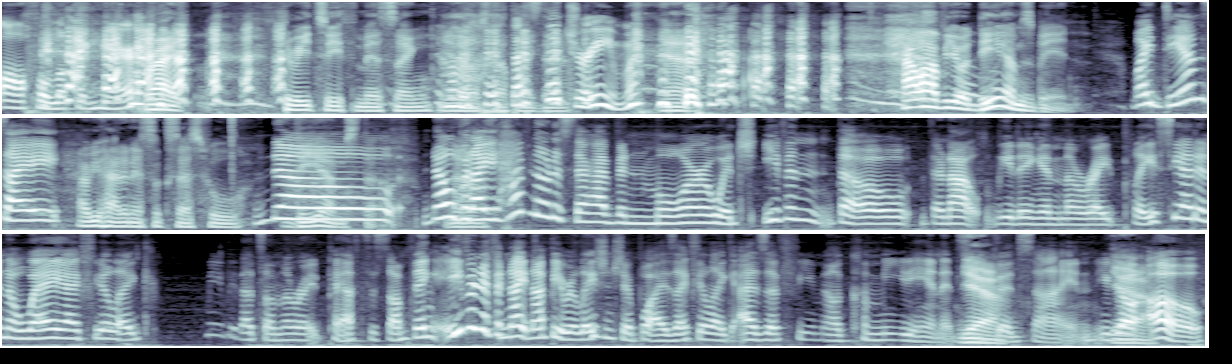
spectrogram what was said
awful looking here. Right. Three teeth missing. You know, stuff That's like the dream. Yeah. How have your DMs been? My DMs, I Have you had any successful DM no, stuff? no, but I have noticed there have been more. Which even though they're not leading in the right place yet, in a way, I feel like maybe that's on the right path to something. Even if it might not be relationship wise, I feel like as a female comedian, it's Yeah. a good sign. You Yeah. go, oh,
